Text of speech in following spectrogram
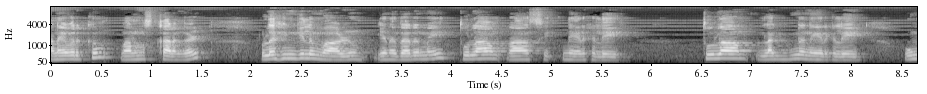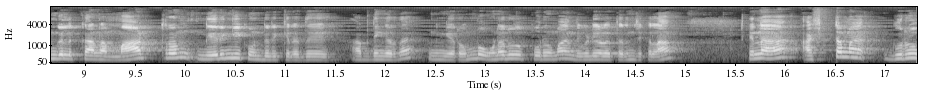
அனைவருக்கும் நமஸ்காரங்கள். உலகெங்கிலும் வாழும் எனது அருமை துலாம் ராசி நேர்களே துலாம் லக்ன நேர்களே உங்களுக்கான மாற்றம் நெருங்கி கொண்டிருக்கிறது அப்படிங்கிறத நீங்கள் ரொம்ப உணர்வுபூர்வமாக இந்த வீடியோவில் தெரிஞ்சுக்கலாம். ஏன்னா அஷ்டம குரு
